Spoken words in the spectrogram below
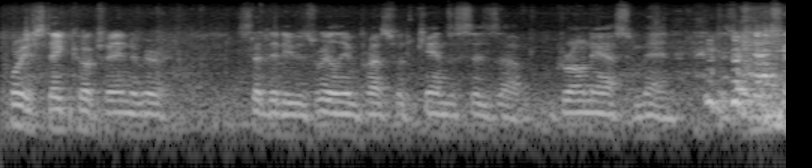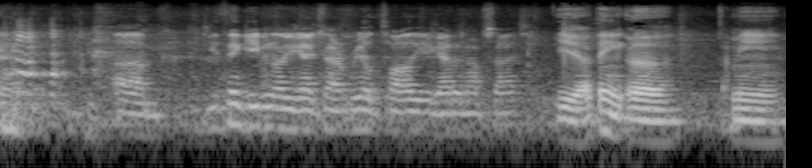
Emporia State coach Vandiver said that he was really impressed with Kansas's um, grown-ass men. Is what he said. Um, do you think, even though you guys aren't real tall, you got enough size? Yeah, I think. Uh, I mean,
